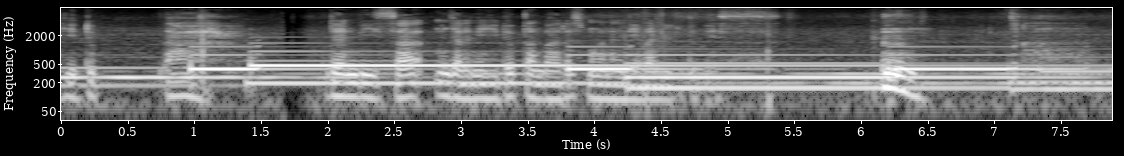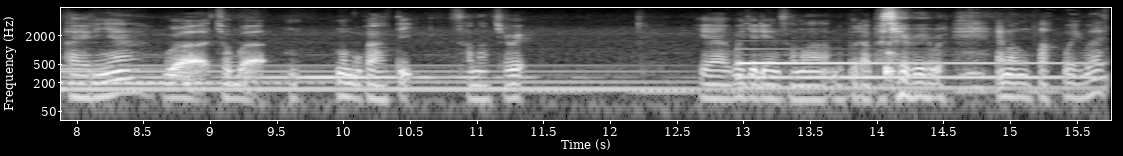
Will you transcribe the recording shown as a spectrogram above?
hidup ah dan bisa menjalani hidup tanpa harus mengenal dia lagi gitu guys. Akhirnya gue coba membuka hati sama cewek ya gue jadian sama beberapa cewek emang fuckboy banget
